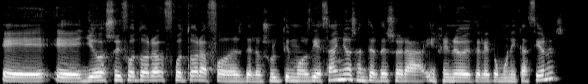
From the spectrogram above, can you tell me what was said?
Eh, eh, yo soy fotógrafo desde los últimos 10 años, antes de eso era ingeniero de telecomunicaciones.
